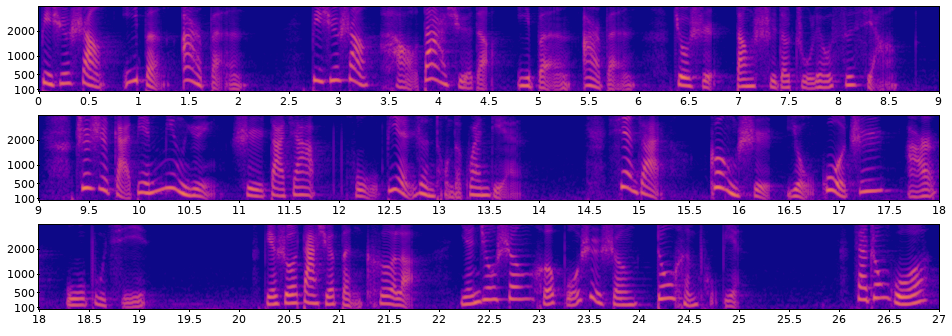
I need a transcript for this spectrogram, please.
必须上一本、二本，必须上好大学的一本、二本，就是当时的主流思想。知识改变命运是大家普遍认同的观点，现在更是有过之而无不及。别说大学本科了，研究生和博士生都很普遍。在中国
